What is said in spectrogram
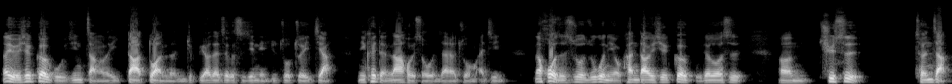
那有一些个股已经涨了一大段了，你就不要在这个时间点去做追加，你可以等拉回首稳再来做买进。那或者是说，如果你有看到一些个股叫做是嗯趋势成长，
